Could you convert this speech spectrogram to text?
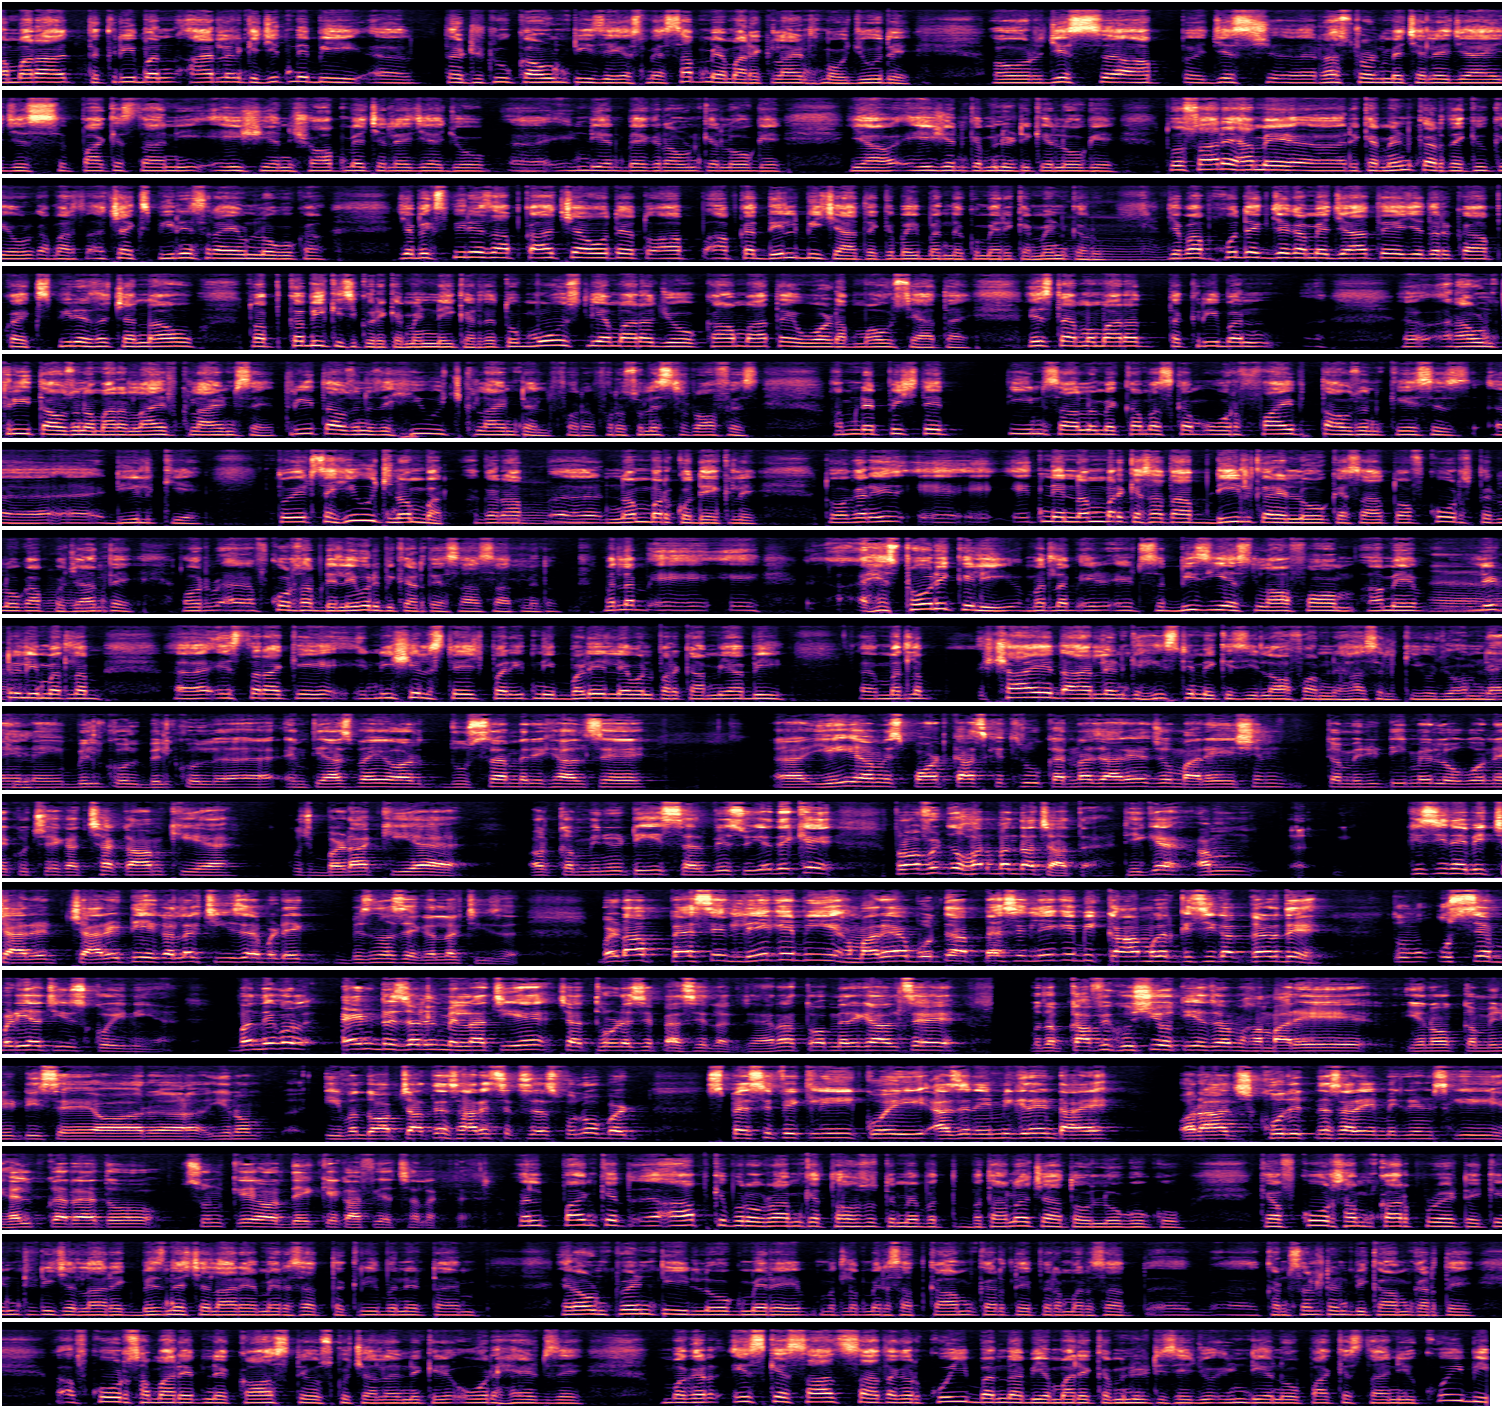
हमारा तकरीबन आयरलैंड के जितने भी थर्टी टू काउंटीज़ है उसमें सब में हमारे क्लाइंट्स मौजूद है। और जिस आप, जिस रेस्टोरेंट में चले जाए, जिस पाकिस्तानी एशियन शॉप में चले जाए जो इंडियन बैकग्राउंड के लोग हैं या एशियन कम्युनिटी के लोग हैं तो सारे हमें रिकमेंड करते हैं क्योंकि हमारा अच्छा एक्सपीरियंस रहा है उन लोगों का। जब एक्सपीरियंस आपका अच्छा होता है तो आप आपका दिल भी चाहते हैं कि भाई बंदे को मैं रिकमेंड करूँ। हम्म। जब आप खुद एक जगह में जाते हैं जिधर का आपका एक्सपीरियंस अच्छा ना हो तो आप कभी किसी को रिकमेंड नहीं करते। तो मोस्टली हमारा जो काम आता है वर्ड ऑफ़ माउथ से आता है। इस टाइम हमारा तकरीबन अराउंड थ्री थाउज़ेंड हमारा लाइव क्लाइंट्स है। Three thousand is huge clientele for for solicitor office हमने पिछले तीन सालों में कम अज़ कम और फाइव थाउज़ेंड केसेस डील किए। तो इट्स अ ह्यूज नंबर अगर आप नंबर uh, को देख लें। तो अगर इतने नंबर के साथ आप डील करें लोगों के साथ तो ऑफ़ कोर्स फिर लोग आपको जानते हैं और ऑफ़ कोर्स आप डिलीवर भी करते हैं साथ साथ में तो। मतलब हिस्टोरिकली मतलब इट्स बिजीएस्ट लॉ फॉर्म हमें लिटरली हाँ। मतलब इस तरह के इनिशियल स्टेज पर इतनी बड़े लेवल पर कामयाबी मतलब शायद आयरलैंड की हिस्ट्री में किसी लॉ फॉर्म ने हासिल की हो जो हमने नहीं नहीं बिल्कुल बिल्कुल इम्तियाज़ भाई और दूसरा मेरे ख्याल से यही हम इस पॉडकास्ट के थ्रू करना चाह रहे हैं, जो हमारे एशियन कम्युनिटी में लोगों ने कुछ एक अच्छा काम किया है, कुछ बड़ा किया है, और कम्युनिटी सर्विस हुई है। देखिए प्रॉफिट तो हर बंदा चाहता है, ठीक है? हम किसी ने भी चैरिट चैरिटी एक अलग चीज़ है बट एक बिज़नेस एक अलग चीज़ है। बट आप पैसे लेके भी, हमारे यहाँ बोलते हैं, आप पैसे लेके भी काम अगर किसी का कर दें तो उससे बढ़िया चीज़ कोई नहीं है। बंदे को एंड रिज़ल्ट मिलना चाहिए, चाहे थोड़े से पैसे लग जाए ना? तो मेरे ख्याल से मतलब काफ़ी खुशी होती है जब हमारे यू नो कम्युनिटी से और यू नो इवन तो आप चाहते हैं सारे सक्सेसफुल हो बट स्पेसिफिकली कोई एज एन इमिग्रेंट आए और आज खुद इतने सारे इमिग्रेंट्स की हेल्प कर रहा है तो सुन के और देख के काफ़ी अच्छा लगता है। वेल well, पंक आपके प्रोग्राम के तहत मैं बत, बताना चाहता हूँ लोगों को कि ऑफ़ कोर्स हम कॉर्पोरेट एक एंटिटी चला रहे हैं एक बिज़नेस चला रहे हैं मेरे साथ तकरीबन टाइम अराउंड ट्वेंटी लोग मेरे मतलब मेरे साथ काम करते, फिर हमारे साथ कंसल्टेंट भी काम करते। ऑफ़ कोर्स हमारे अपने कास्ट है उसको चलाने के लिए और हेड्स है। मगर इसके साथ साथ अगर कोई बंदा भी हमारे कम्युनिटी से, जो इंडियन हो पाकिस्तानी हो, कोई भी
